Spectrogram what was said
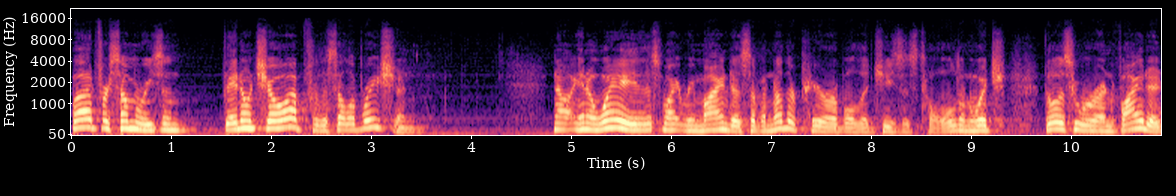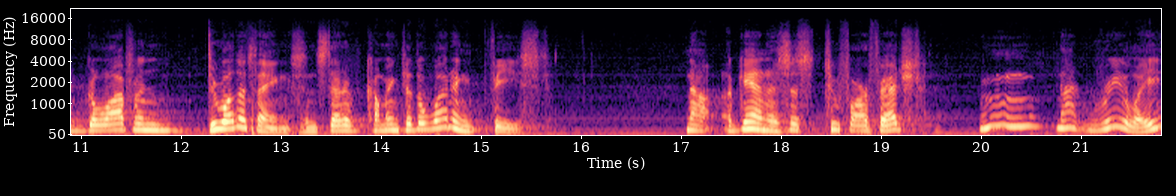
But for some reason, they don't show up for the celebration. Now, in a way, this might remind us of another parable that Jesus told, in which those who were invited go off and do other things instead of coming to the wedding feast. Now, again, is this too far fetched? Mm, not really.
